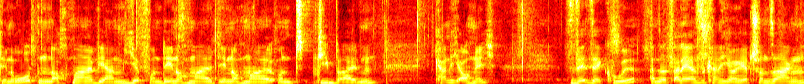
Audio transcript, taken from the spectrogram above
den roten nochmal. Wir haben hier von den nochmal, den nochmal und die beiden. Kann ich auch nicht. Sehr, sehr cool. Also als allererstes kann ich euch jetzt schon sagen,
